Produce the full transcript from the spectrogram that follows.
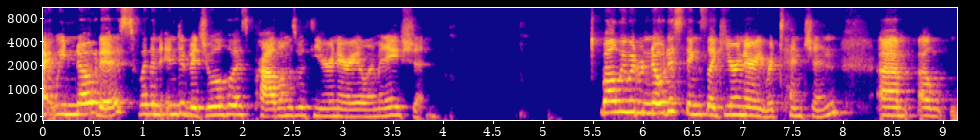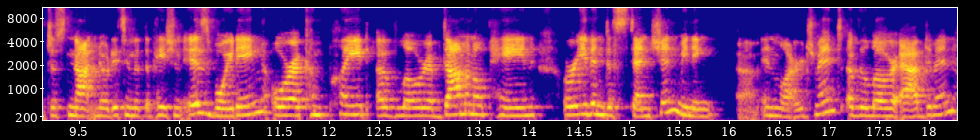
might we notice with an individual who has problems with urinary elimination? Well, we would notice things like urinary retention, um, uh, just not noticing that the patient is voiding, or a complaint of lower abdominal pain, or even distension, meaning um, enlargement of the lower abdomen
